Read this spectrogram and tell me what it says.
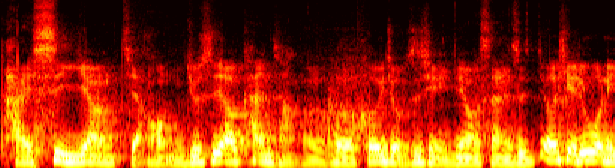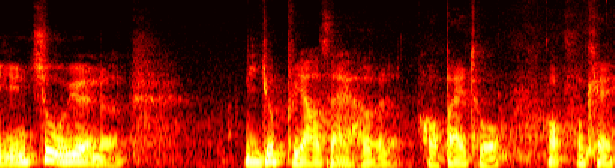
还是一样讲哦，你就是要看场合喝，喝酒之前一定要三思。而且如果你已经住院了，你就不要再喝了。好，拜托。哦，OK。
